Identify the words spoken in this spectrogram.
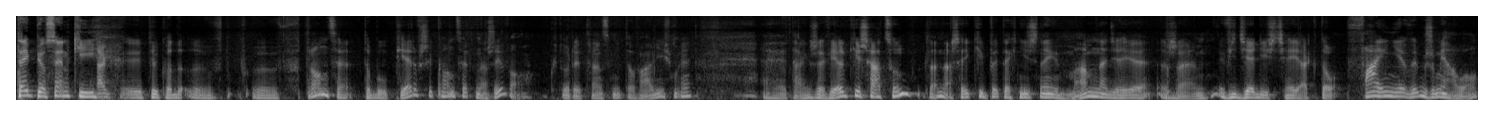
tej piosenki. Tak, y, tylko do, w, w, wtrącę, to był pierwszy koncert na żywo, który transmitowaliśmy. E, Także wielki szacun dla naszej ekipy technicznej. Mam nadzieję, że widzieliście, jak to fajnie wybrzmiało.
